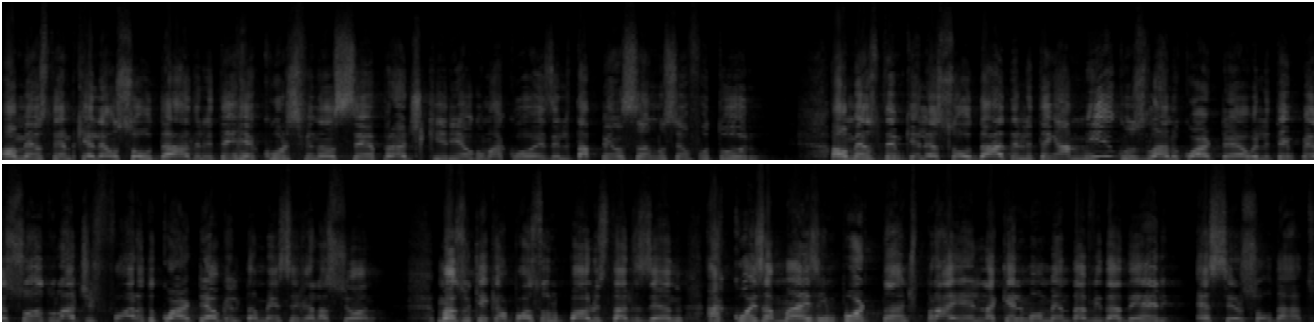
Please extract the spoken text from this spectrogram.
Ao mesmo tempo que ele é um soldado, ele tem recurso financeiro para adquirir alguma coisa, ele está pensando no seu futuro. Ao mesmo tempo que ele é soldado, ele tem amigos lá no quartel, ele tem pessoas do lado de fora do quartel que ele também se relaciona. Mas o que, que o apóstolo Paulo está dizendo? A coisa mais importante para ele, naquele momento da vida dele, é ser soldado.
